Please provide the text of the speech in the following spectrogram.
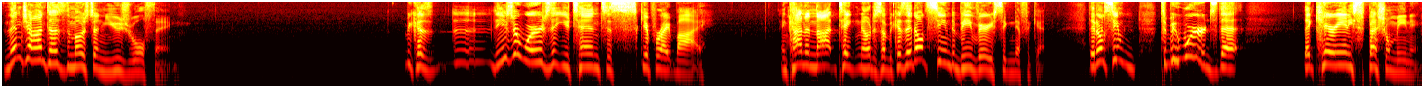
And then John does the most unusual thing. Because these are words that you tend to skip right by and kind of not take notice of because they don't seem to be very significant. They don't seem to be words that, that carry any special meaning.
